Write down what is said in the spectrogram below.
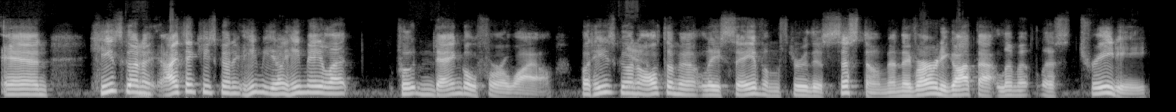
and he's gonna mm-hmm. i think he's gonna he you know he may let putin dangle for a while but he's going to Yeah. ultimately save them through this system. And they've already got that limitless treaty,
